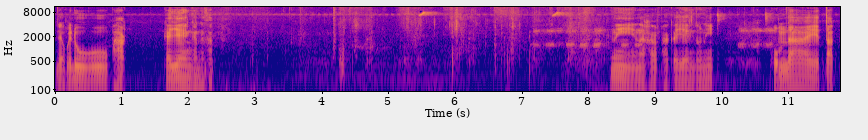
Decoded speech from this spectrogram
เดี๋ยวไปดูผักกระแยงกันนะครับ นี่นะครับ ผักกระแยงตรงนี้ ผมได้ตัดไป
